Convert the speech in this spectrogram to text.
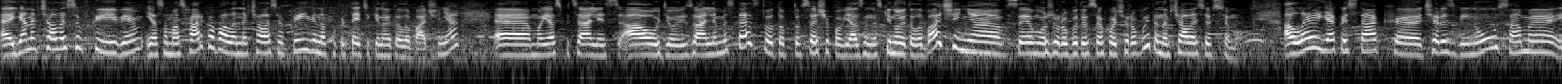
Е, Я навчалася в Києві. Я сама з Харкова, але навчалася в Києві на факультеті кіно і телебачення. Е, Моя спеціальність аудіовізуальне мистецтво, тобто все, що пов'язане з кіно і телебачення, все можу робити, все хочу робити. Навчалася всьому. Але якось так е, через війну саме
